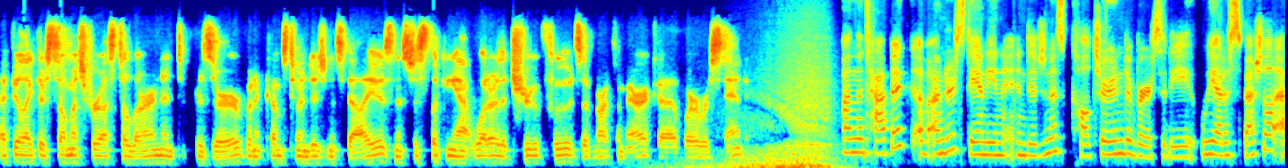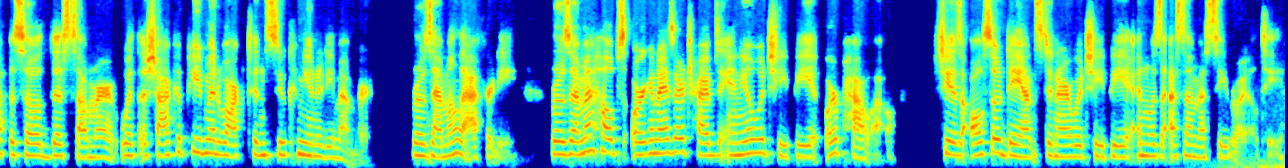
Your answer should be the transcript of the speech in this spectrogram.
I feel like there's so much for us to learn and to preserve when it comes to Indigenous values. And it's just looking at what are the true foods of North America where we're standing. On the topic of understanding Indigenous culture and diversity, we had a special episode this summer with a Shakopee Mdewakanton Sioux community member, Rosemma Lafferty. Rosemma helps organize our tribe's annual Wacipi or powwow. She has also danced in our Wacipi and was SMSC royalty.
